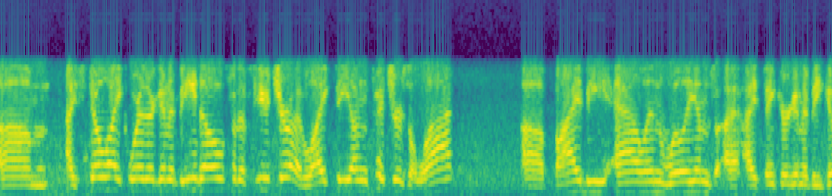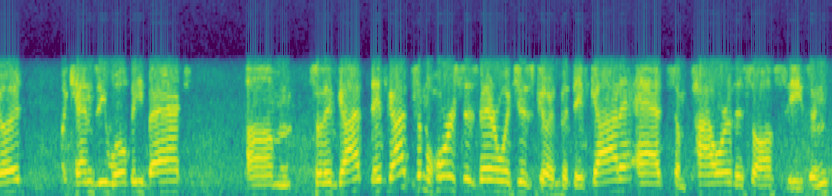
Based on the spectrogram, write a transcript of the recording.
Um, I still like where they're going to be, though, for the future. I like the young pitchers a lot. Uh, Bibee, Allen, Williams, I, I think are going to be good. McKenzie will be back. Um, so they've got they've got some horses there, which is good, but they've got to add some power this off season,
